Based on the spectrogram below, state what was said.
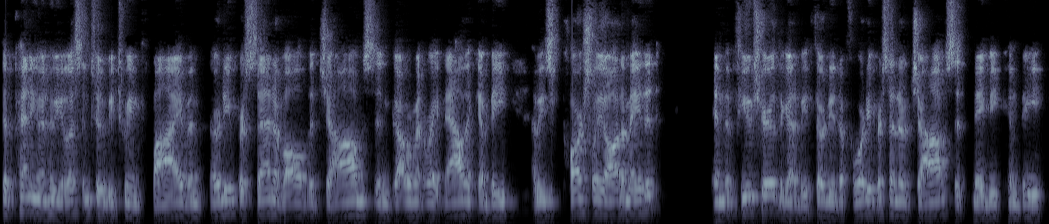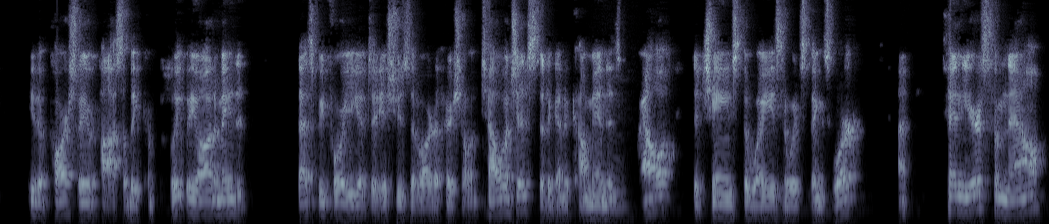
depending on who you listen to, between 5 and 30% of all the jobs in government right now that can be at least partially automated. In the future, they're going to be 30 to 40% of jobs that maybe can be either partially or possibly completely automated. That's before you get to issues of artificial intelligence that are going to come in as well to change the ways in which things work. Uh, 10 years from now,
